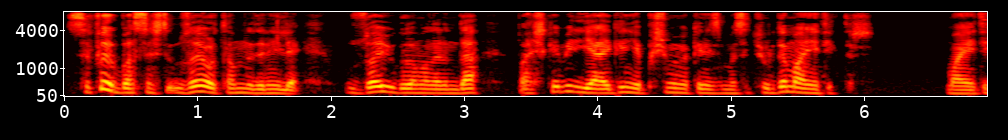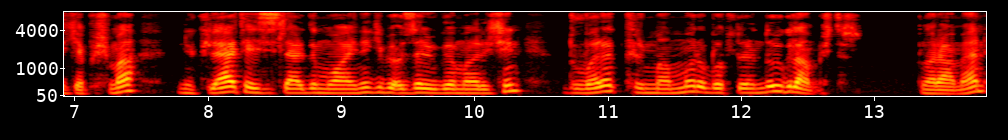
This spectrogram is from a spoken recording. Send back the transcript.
Sıfır basınçlı uzay ortamı nedeniyle uzay uygulamalarında başka bir yaygın yapışma mekanizması türde manyetiktir. Manyetik yapışma, nükleer tesislerde muayene gibi özel uygulamalar için duvara tırmanma robotlarında uygulanmıştır. Buna rağmen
